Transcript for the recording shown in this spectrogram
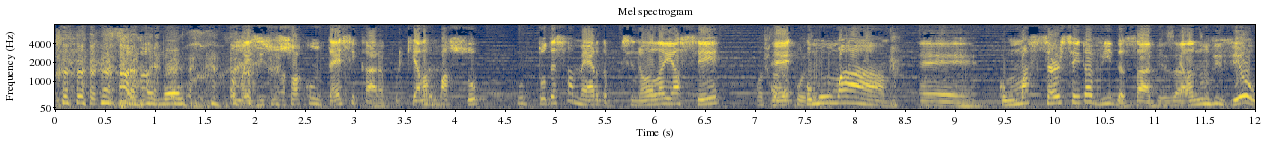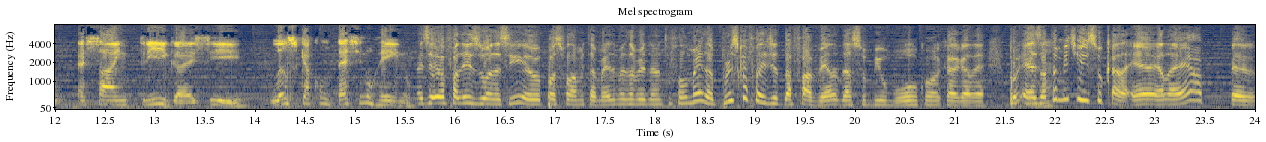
Não, mas isso só acontece, cara, porque ela passou por toda essa merda, porque senão ela ia ser Uma é, como uma é, como uma Cersei da vida, sabe? Exato. Ela não viveu essa intriga, esse lance que acontece no reino. Mas eu falei zoando assim, eu posso falar muita merda, mas na verdade eu não tô falando merda. Por isso que eu falei de, da favela, da subir o morro com aquela galera. Por- É exatamente isso, cara. É- ela é a. é,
